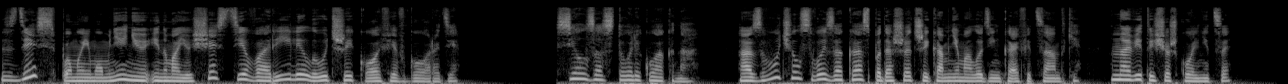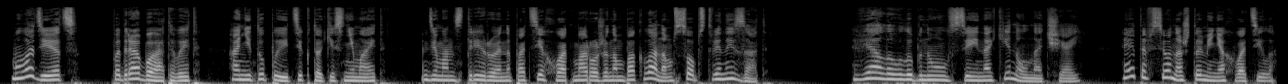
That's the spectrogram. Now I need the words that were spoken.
Здесь, по моему мнению и на мое счастье, варили лучший кофе в городе. Сел за столик у окна, озвучил свой заказ подошедшей ко мне молоденькой официантке — на вид еще школьницы. «Молодец, подрабатывает, а не тупые тиктоки снимает. демонстрируя на потеху отмороженным бакланом собственный зад. Вяло улыбнулся и накинул на чай. Это все, на что меня хватило.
